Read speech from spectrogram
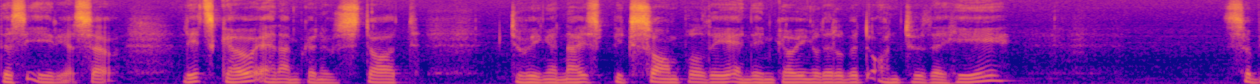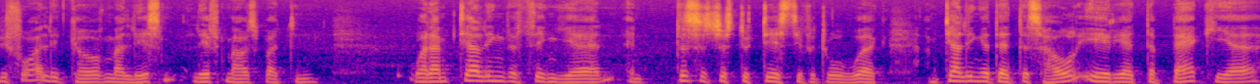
this area. So let's go and I'm going to start doing a nice big sample there and then going a little bit onto the hair. So before I let go of my left, left mouse button, what I'm telling the thing here, and, and this is just to test if it will work. I'm telling it that this whole area at the back here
